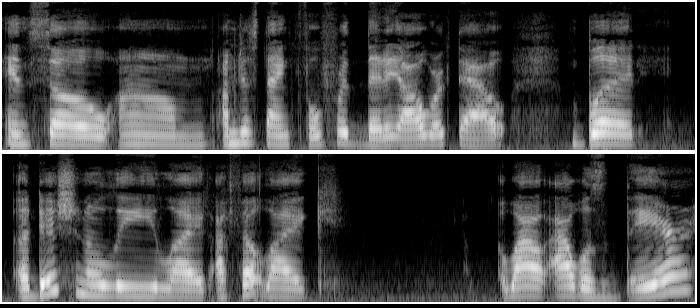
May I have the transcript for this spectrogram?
And so, um, I'm just thankful for that it all worked out. But additionally, like I felt like while I was there,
